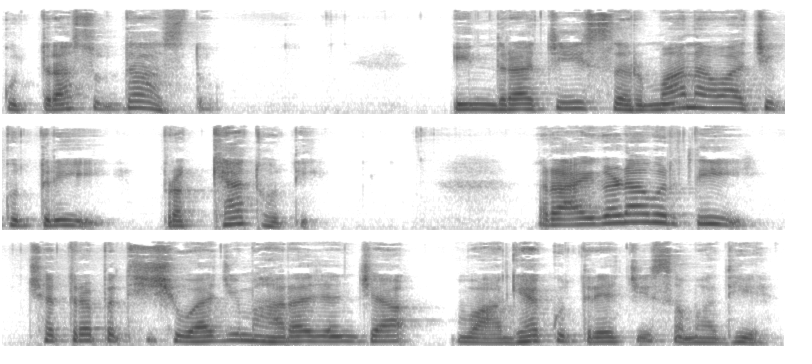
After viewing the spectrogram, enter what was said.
कुत्रासुद्धा असतो. इंद्राची सर्मा नावाची कुत्री प्रख्यात होती. रायगडावरती छत्रपती शिवाजी महाराजांच्या वाघ्या कुत्र्याची समाधी आहे.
